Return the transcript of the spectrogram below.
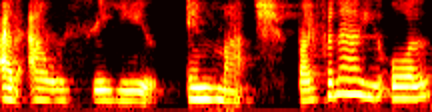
and I will see you in March. Bye for now, you all.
